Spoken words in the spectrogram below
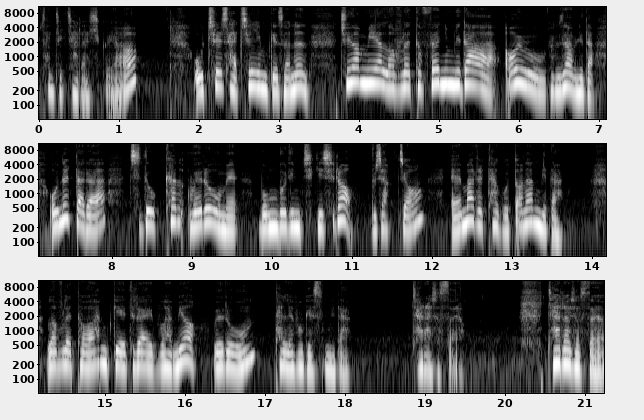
산책 잘 하시고요. 5747님께서는 주현미의 러브레터 팬입니다. 어유 감사합니다. 오늘따라 지독한 외로움에 몸부림치기 싫어 무작정 MR을 타고 떠납니다. 러브레터와 함께 드라이브하며 외로움 달래보겠습니다. 잘하셨어요. 잘하셨어요.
